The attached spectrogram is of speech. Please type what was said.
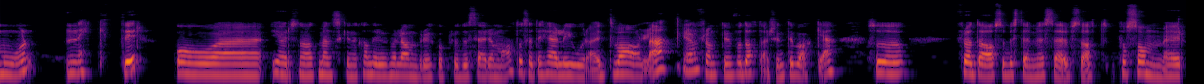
moren, nekter å eh, gjøre sånn at menneskene kan drive med landbruk og produsere mat, og sette hele jorda i dvale Ja. fram til hun får datteren sin tilbake. Så fra da så bestemmer Zeus at på sommer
